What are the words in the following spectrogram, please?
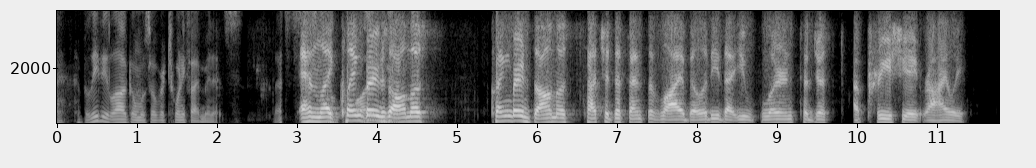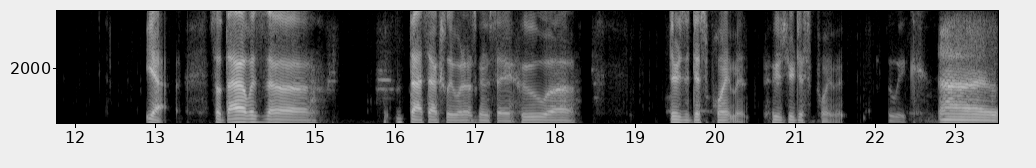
I believe he logged almost over twenty five minutes. That's And like lot of Klingberg's almost Klingberg's almost such a defensive liability that you've learned to just appreciate Rielly. Yeah. So that was uh that's actually what I was gonna say. Who uh there's a disappointment. Who's your disappointment of the week? Uh,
